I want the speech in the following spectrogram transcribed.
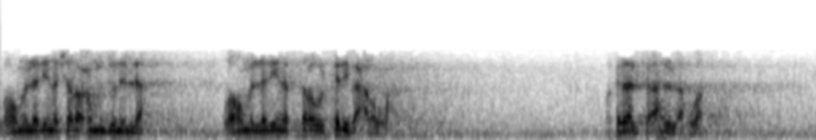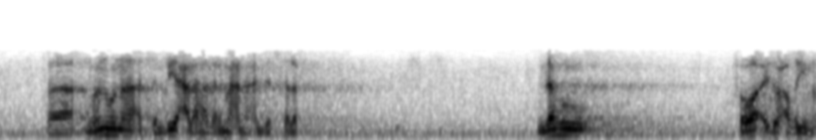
وهم الذين شرعوا من دون الله وهم الذين افتروا الكذب على الله وكذلك أهل الأهواء. فمن هنا التنبيه على هذا المعنى عند السلف. له فوائد عظيمة.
